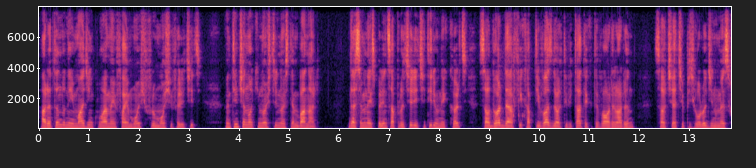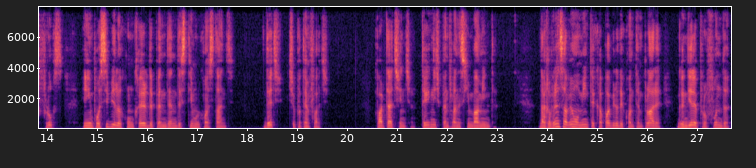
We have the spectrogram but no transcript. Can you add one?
arătându-ne imagini cu oameni faimoși, frumoși și fericiți, în timp ce în ochii noștri noi suntem banali. De asemenea, experiența plăcerii citirii unei cărți sau doar de a fi captivați de o activitate câteva ore la rând, sau ceea ce psihologii numesc flux, e imposibilă cu un creier dependent de stimul constanți. Deci, ce putem face? Partea a cincea. Tehnici pentru a ne schimba mintea. Dacă vrem să avem o minte capabilă de contemplare, gândire profundă,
